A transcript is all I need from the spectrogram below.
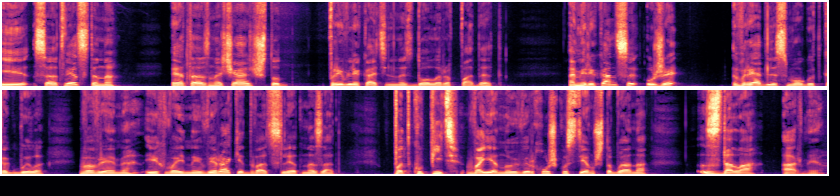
И, соответственно, Это означает, что привлекательность доллара падает. Американцы уже вряд ли смогут, как было во время их войны в Ираке 20 лет назад, подкупить военную верхушку с тем, чтобы она сдала армию.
